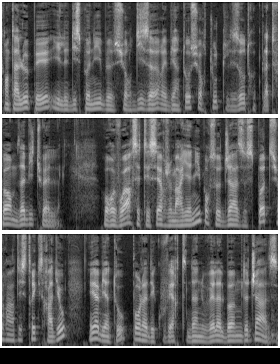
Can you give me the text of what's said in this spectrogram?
Quant à l'EP, il est disponible sur Deezer et bientôt sur toutes les autres plateformes habituelles. Au revoir, c'était Serge Mariani pour ce Jazz Spot sur Art District Radio et à bientôt pour la découverte d'un nouvel album de jazz.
